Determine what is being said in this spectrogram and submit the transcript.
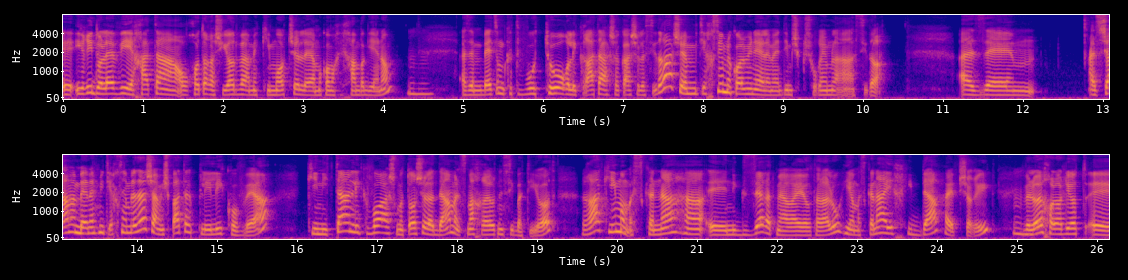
אה, אירי דולבי היא אחת האורחות הראשיות והמקימות של המקום הכי חם בגיהנום. Mm-hmm. אז הם בעצם כתבו טור לקראת ההשקה של הסדרה, שהם מתייחסים לכל מיני אלמנטים שקשורים לסדרה. אז, אמ, אז שם הם באמת מתייחסים לזה שהמשפט הפלילי קובע כי ניתן לקבוע אשמתו של אדם על סמך ראיות נסיבתיות, רק אם המסקנה הנגזרת מהראיות הללו היא המסקנה היחידה האפשרית, mm-hmm. ולא יכולות להיות אה,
